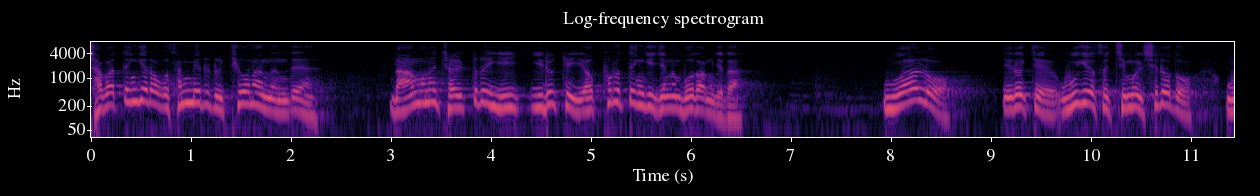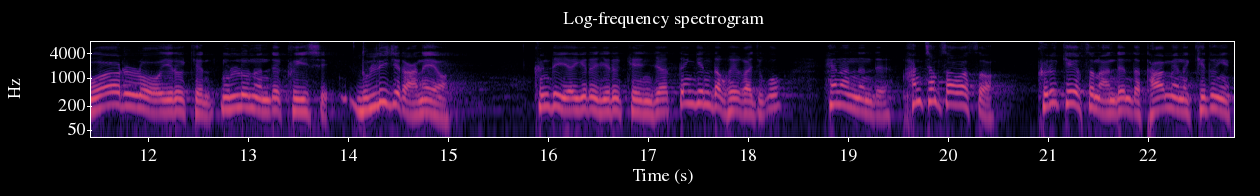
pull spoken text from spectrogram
잡아 당기라고 3mm를 키워놨는데 나무는 절대로 이, 이렇게 옆으로 당기지는 못합니다. 우알로 이렇게 우겨서 짐을 실어도 우알로 이렇게 누르는데 그것이 눌리질 않아요. 근데 여기를 이렇게 이제 당긴다고 해가지고 해놨는데 한참 싸웠어. 그렇게 해서는 안 된다. 다음에는 기둥이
